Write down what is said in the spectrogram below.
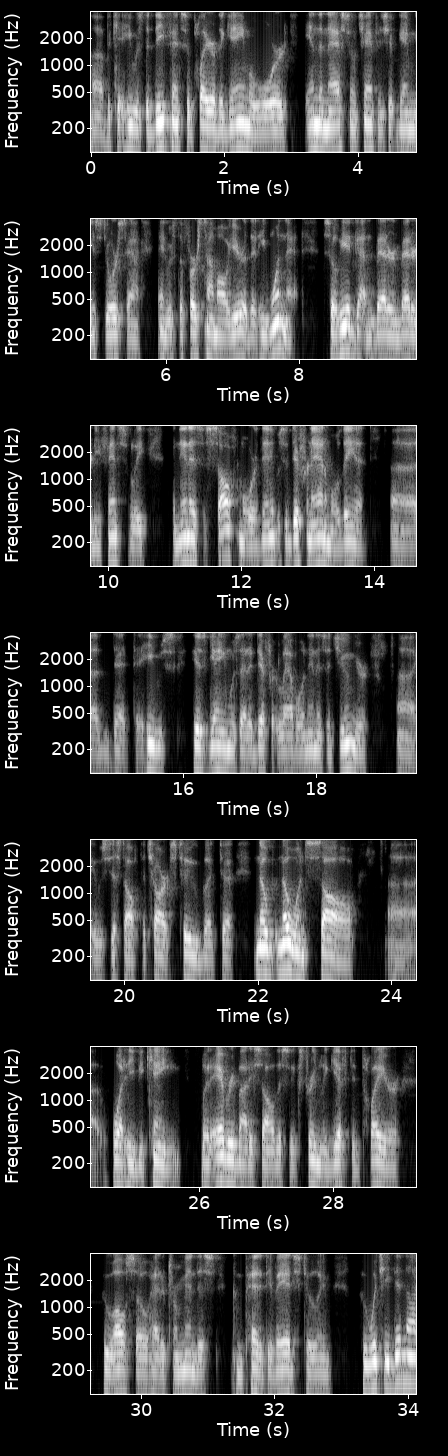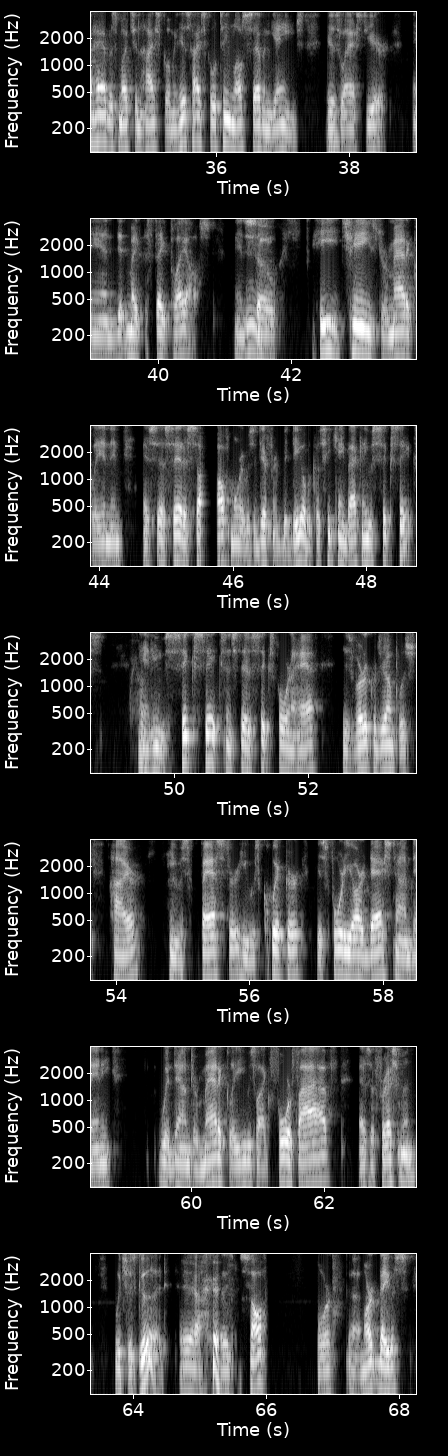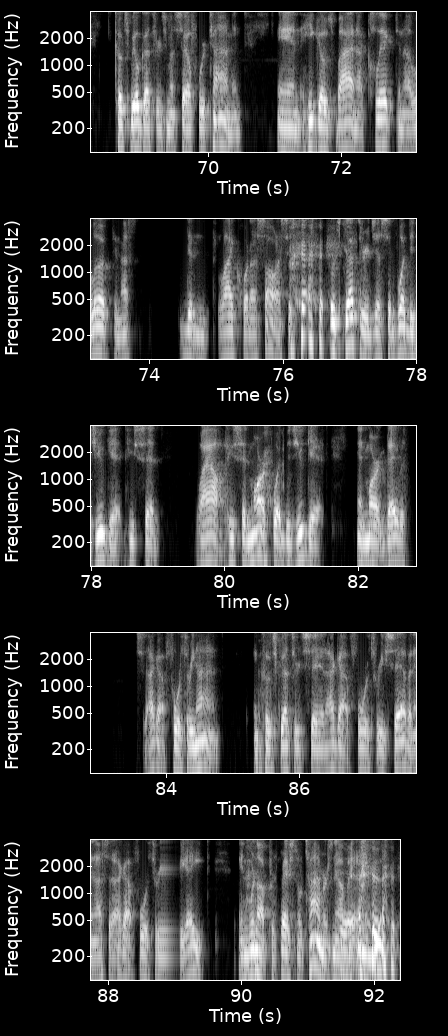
uh, he was the defensive player of the game award in the national championship game against Georgetown, and it was the first time all year that he won that. So he had gotten better and better defensively. And then as a sophomore, then it was a different animal. Then uh, that he was his game was at a different level, and then as a junior, uh, it was just off the charts too. But uh, no no one saw uh, what he became, but everybody saw this extremely gifted player who also had a tremendous competitive edge to him, who which he did not have as much in high school. I mean, his high school team lost seven games his last year and didn't make the state playoffs, and mm. so he changed dramatically. And then, as I said, as sophomore, it was a different deal because he came back and he was six six, and he was six six instead of six four and a half. His vertical jump was higher. He was faster. He was quicker. His 40 yard dash time, Danny, went down dramatically. He was like four five as a freshman, which was good. Yeah. sophomore, uh, Mark Davis, Coach Bill Guthridge, and myself, we're timing. And he goes by, and I clicked and I looked, and I didn't like what I saw. I said, Coach Guthridge, I said, What did you get? He said, Wow. He said, Mark, what did you get? And Mark Davis, I got 439. And Coach Guthridge said, I got 437. And I said, I got 438. And we're not professional timers now, yeah.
